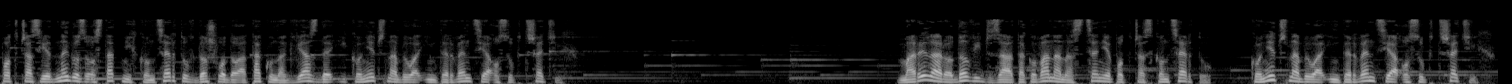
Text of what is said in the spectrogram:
Podczas jednego z ostatnich koncertów doszło do ataku na gwiazdę i konieczna była interwencja osób trzecich. Maryla Rodowicz zaatakowana na scenie podczas koncertu. Konieczna była interwencja osób trzecich.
